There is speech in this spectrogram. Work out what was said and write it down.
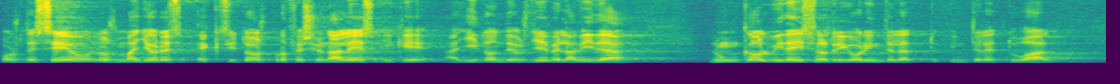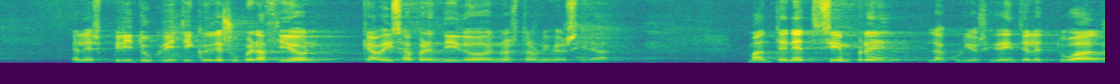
Os deseo los mayores éxitos profesionales y que, allí donde os lleve la vida, nunca olvidéis el rigor intelectual, el espíritu crítico y de superación que habéis aprendido en nuestra universidad. Mantened siempre la curiosidad intelectual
